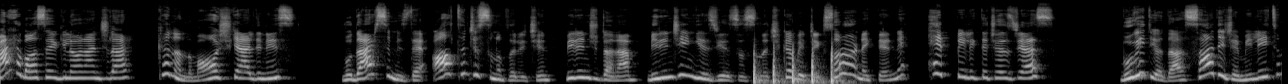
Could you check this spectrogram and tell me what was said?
Merhaba sevgili öğrenciler. Kanalıma hoş geldiniz. Bu dersimizde 6. sınıflar için 1. dönem 1. İngilizce yazısında çıkabilecek soru örneklerini hep birlikte çözeceğiz. Bu videoda sadece Milli Eğitim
